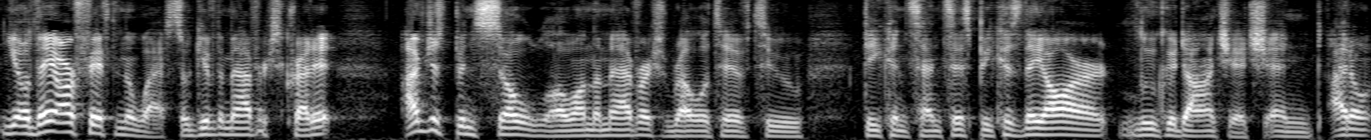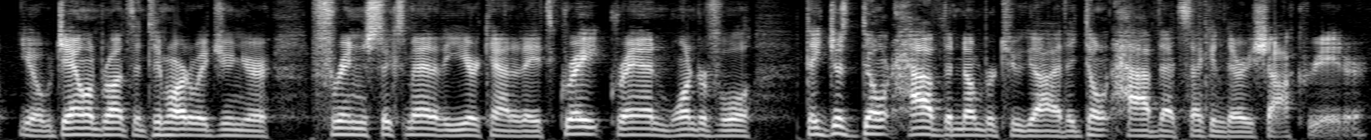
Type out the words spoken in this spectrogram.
you know, they are fifth in the West, so give the Mavericks credit. I've just been so low on the Mavericks relative to the consensus because they are Luka Doncic. And I don't, you know, Jalen Brunson, Tim Hardaway Jr., fringe six man of the year candidates. Great, grand, wonderful. They just don't have the number two guy. They don't have that secondary shot creator.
